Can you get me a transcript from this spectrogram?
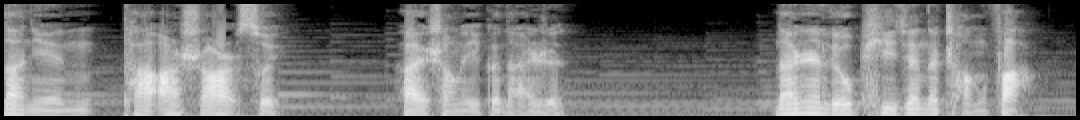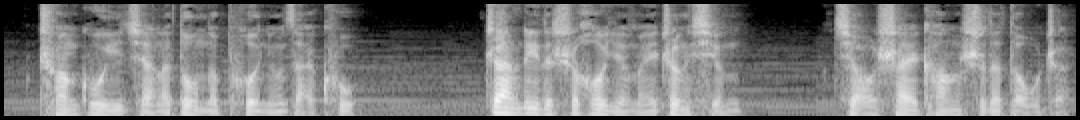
那年他二十二岁，爱上了一个男人。男人留披肩的长发，穿故意剪了洞的破牛仔裤，站立的时候也没正形，脚筛糠似的抖着，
